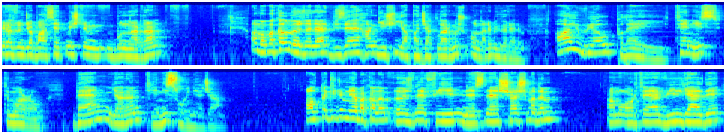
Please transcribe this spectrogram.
Biraz önce bahsetmiştim bunlardan. Ama bakalım özneler bize hangi işi yapacaklarmış onları bir görelim. I will play tennis tomorrow. Ben yarın tenis oynayacağım. Alttaki cümleye bakalım. Özne, fiil, nesne şaşmadım. Ama ortaya will geldi.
